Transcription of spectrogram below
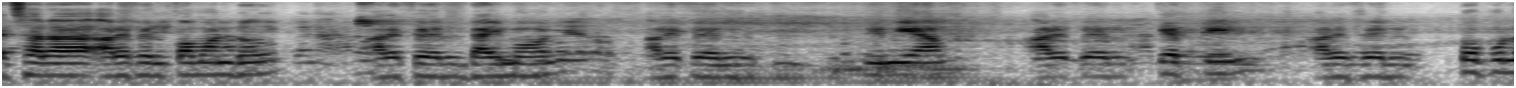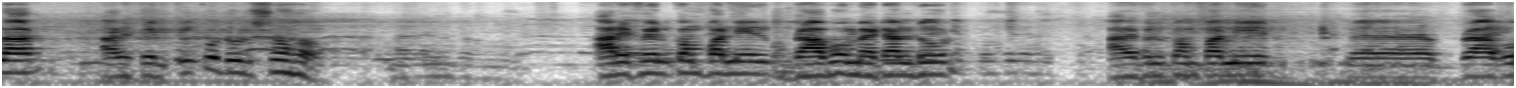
এছাড়া RFL commando RFL diamond, RFL premium, RFL captain, RFL popular, RFL eco door সহ। আরএফএল কোম্পানির ব্রাভো মেটাল ডোর, আরএফএল কোম্পানির ব্রাভো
